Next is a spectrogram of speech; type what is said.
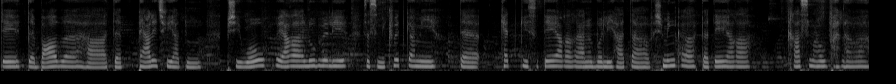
te, te barbe, ha te perlički, ha ten pšivo jara lubili, ze svými kvitkami, te ketki su te jara rano boli, ha ta šminka, ta te jara krasna upadała.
